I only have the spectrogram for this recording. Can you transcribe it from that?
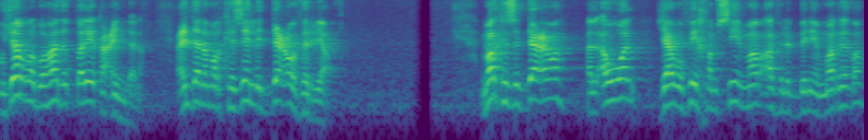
وجربوا هذه الطريقة عندنا. عندنا مركزين للدعوة في الرياض. مركز الدعوة الأول جابوا فيه خمسين مرأة فلبينية ممرضة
